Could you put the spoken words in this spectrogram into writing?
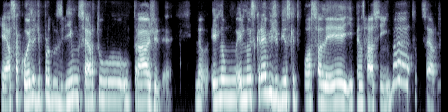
que é essa coisa de produzir um certo ultraje. Não, ele, não, ele não escreve gibis que tu possa ler e pensar assim, ah, tudo certo.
